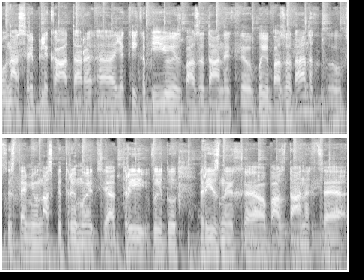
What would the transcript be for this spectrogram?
у нас реплікатор, е, який копіює з бази даних в базу даних. В системі у нас підтримується три види різних е, баз даних: це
